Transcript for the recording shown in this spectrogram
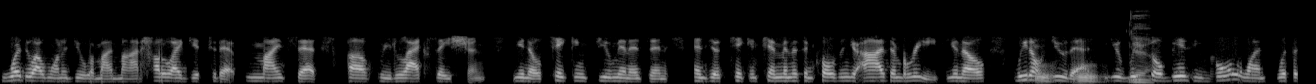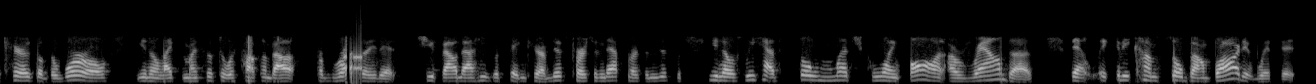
what do i want to do with my mind? How do i get to that mindset of relaxation you know taking a few minutes and and just taking 10 minutes and closing your eyes and breathe you know we don't do that you we're Yeah. so busy going with the cares of the world you know like my sister was talking about her brother that she found out he was taking care of this person that person this you know we have so much going on around us that it becomes so bombarded with it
